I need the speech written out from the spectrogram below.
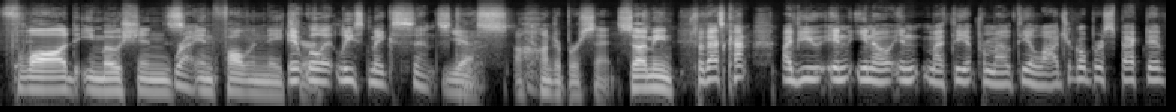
flawed emotions Right. and fallen nature. it will at least make sense. Yes, us. a Yeah. hundred percent. So I mean, So that's kind of my view. In you know, in my the, from a theological perspective,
